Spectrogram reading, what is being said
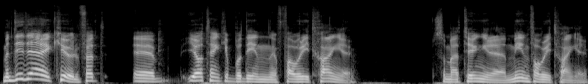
Men det där är kul, för att eh, jag tänker på din favoritgenre. Som är tyngre än min favoritgenre.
